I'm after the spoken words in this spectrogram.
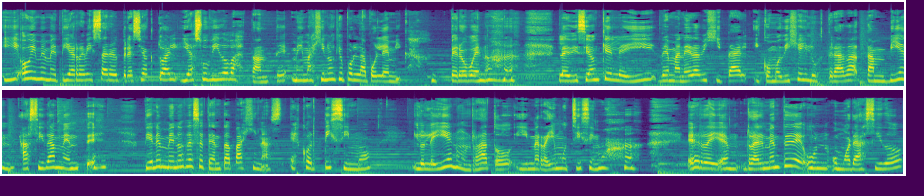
Y hoy me metí a revisar el precio actual y ha subido bastante, me imagino que por la polémica. Pero bueno, la edición que leí de manera digital y como dije ilustrada también ácidamente, tiene menos de 70 páginas, es cortísimo, lo leí en un rato y me reí muchísimo. es em, realmente un humor ácido,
